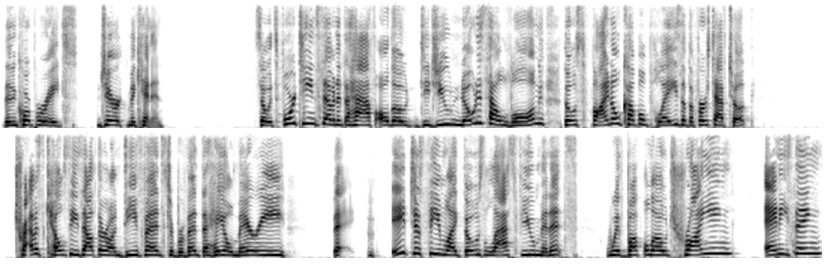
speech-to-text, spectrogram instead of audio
that incorporates Jerick McKinnon. So it's 14 7 at the half. Although, did you notice how long those final couple plays of the first half took? Travis Kelce's out there on defense to prevent the Hail Mary. It just seemed like those last few minutes with Buffalo trying anything,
